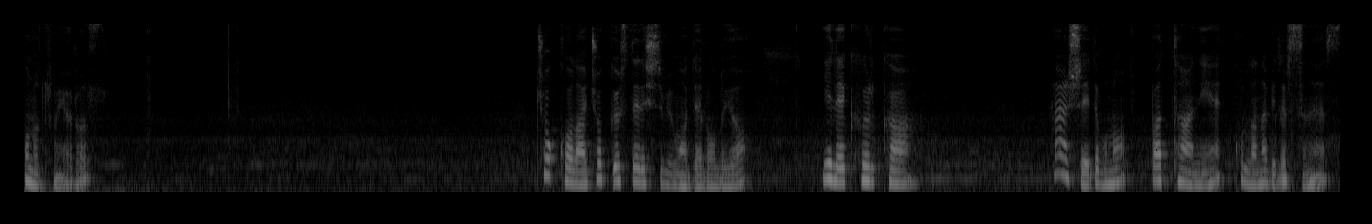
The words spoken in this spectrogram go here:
unutmuyoruz. Çok kolay, çok gösterişli bir model oluyor. Yelek, hırka, her şeyde bunu battaniye kullanabilirsiniz.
